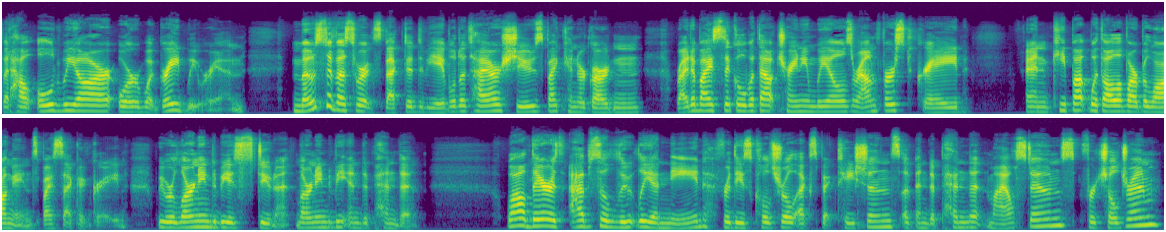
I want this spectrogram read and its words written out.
but how old we are or what grade we were in. Most of us were expected to be able to tie our shoes by kindergarten, ride a bicycle without training wheels around first grade, and keep up with all of our belongings by second grade. We were learning to be a student, learning to be independent. While there is absolutely a need for these cultural expectations of independent milestones for children,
